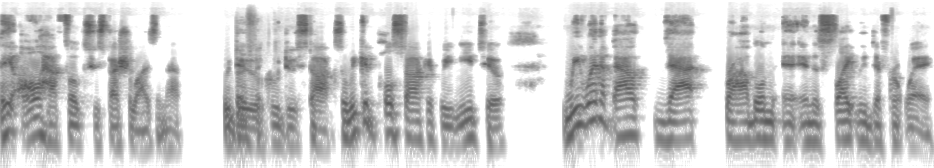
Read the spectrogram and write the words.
they all have folks who specialize in that, who do Perfect. who do stock. So we could pull stock if we need to. We went about that problem in a slightly different way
